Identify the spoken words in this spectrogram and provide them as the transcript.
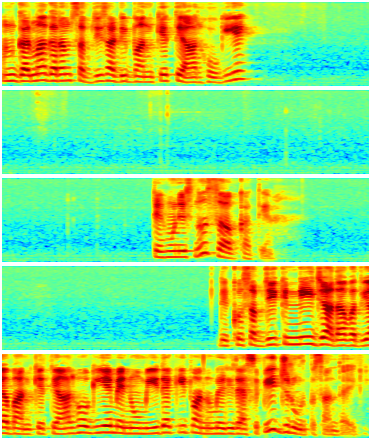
ਹੁਣ ਗਰਮਾ ਗਰਮ ਸਬਜ਼ੀ ਸਾਡੀ ਬਣ ਕੇ ਤਿਆਰ ਹੋ ਗਈ ਹੈ। ਤੇ ਹੁਣ ਇਸ ਨੂੰ ਸਰਵ ਕਰਦੇ ਹਾਂ। ਦੇਖੋ, ਸਬਜ਼ੀ ਕਿੰਨੀ ਜ਼ਿਆਦਾ ਵਧੀਆ ਬਣ ਕੇ ਤਿਆਰ ਹੋ ਗਈ ਹੈ। ਮੈਨੂੰ ਉਮੀਦ ਹੈ ਕਿ ਤੁਹਾਨੂੰ ਮੇਰੀ ਰੈਸਿਪੀ ਜ਼ਰੂਰ ਪਸੰਦ ਆਏਗੀ।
